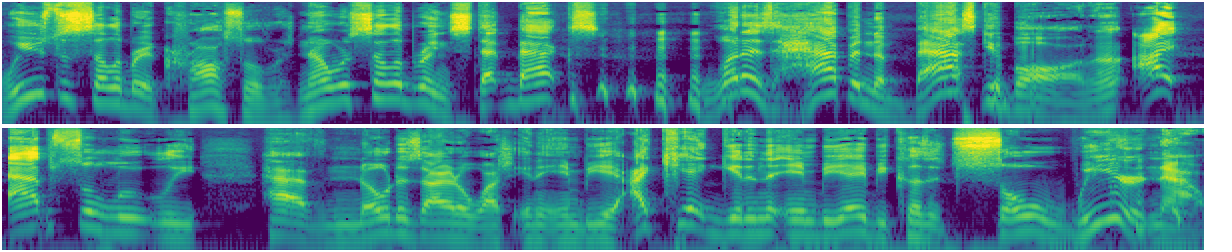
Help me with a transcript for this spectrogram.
We used to celebrate crossovers. Now we're celebrating step backs. what has happened to basketball? I absolutely have no desire to watch any NBA. I can't get in the NBA because it's so weird now.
